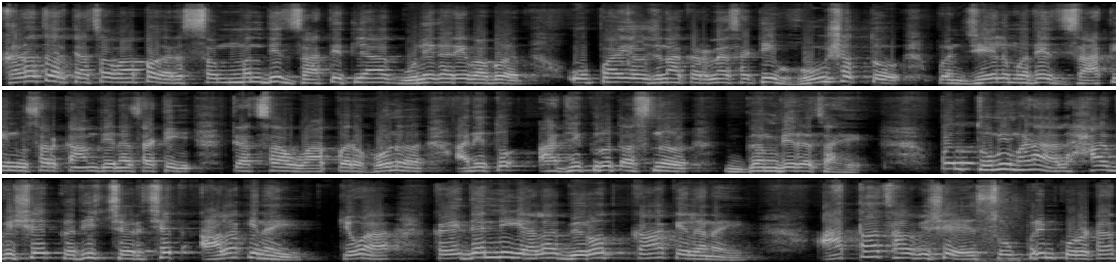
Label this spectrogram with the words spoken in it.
खरं तर त्याचा वापर संबंधित जातीतल्या गुन्हेगारीबाबत उपाययोजना करण्यासाठी होऊ शकतो पण जेलमध्ये जातीनुसार काम देण्यासाठी त्याचा वापर होणं आणि तो अधिकृत असणं गंभीरच आहे. पण तुम्ही म्हणाल हा विषय कधी चर्चेत आला की नाही? किंवा कैद्यांनी याला विरोध का केला नाही? आताच हा विषय सुप्रीम कोर्टात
